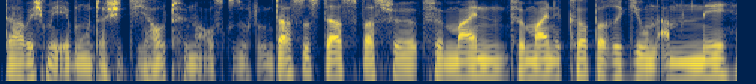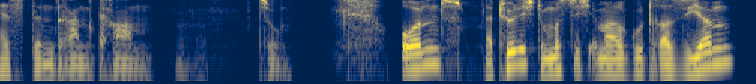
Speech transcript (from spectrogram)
Da habe ich mir eben unterschiedliche Hauttöne ausgesucht. Und das ist das, was für, für, mein, für meine Körperregion am nähesten dran kam. So. Und natürlich, du musst dich immer gut rasieren.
